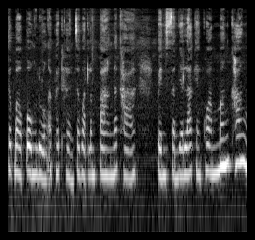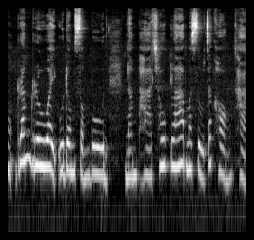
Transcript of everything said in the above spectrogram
จากบ่อโป่งหลวงอำเภอเถินจังหวัดลำปางนะคะ เป็นสัญลักษณ์แห่งความมั่งคั่ง ร่ำรวย อุดมสมบูรณ์นำพาโชคลาภมาสู่เจ้าของค่ะ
